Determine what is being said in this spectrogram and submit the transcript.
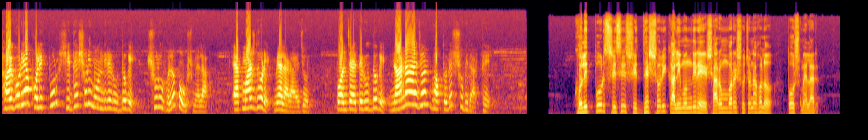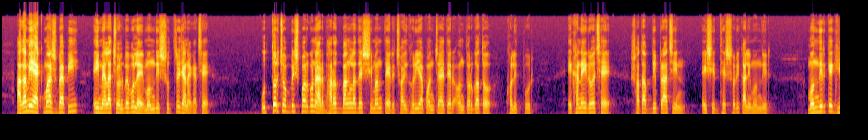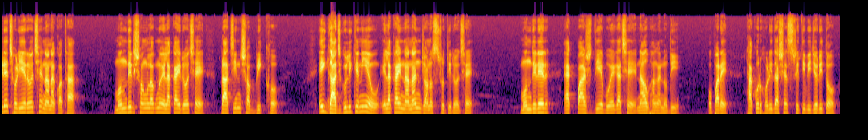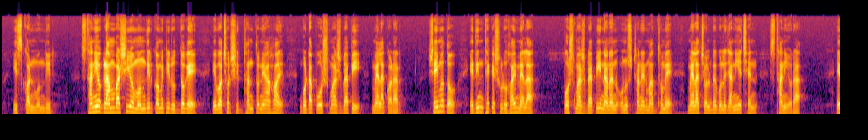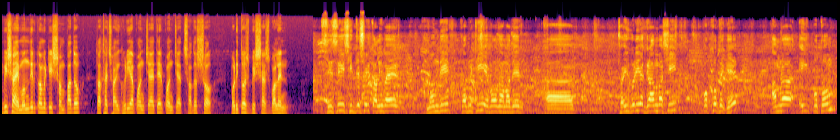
ছয়ঘরিয়া ফলিকপুর সিদ্ধেশ্বরী মন্দিরের উদ্যোগে শুরু হলো পৌষ মেলা। এক মাস ধরে মেলার আয়োজন। পঞ্চায়েতের উদ্যোগে নানা আয়োজন ভক্তদের সুবিধার্থে। খলিতপুর শ্রী শ্রী সিদ্ধেশ্বরী কালী মন্দিরে সাড়ম্বরে সূচনা হল পৌষ মেলার। আগামী এক মাস ব্যাপী এই মেলা চলবে বলে মন্দির সূত্রে জানা গেছে। উত্তর চব্বিশ পরগনার ভারত বাংলাদেশ সীমান্তের ছয়ঘরিয়া পঞ্চায়েতের অন্তর্গত খলিতপুর। এখানেই রয়েছে শতাব্দী প্রাচীন এই সিদ্ধেশ্বরী কালী মন্দির মন্দিরকে ঘিরে ছড়িয়ে রয়েছে নানা কথা। মন্দির সংলগ্ন এলাকায় রয়েছে প্রাচীন সব বৃক্ষ। এই গাছগুলিকে নিয়েও এলাকায় নানান জনশ্রুতি রয়েছে। মন্দিরের এক পাশ দিয়ে বয়ে গেছে নাওভাঙা নদী। ওপারে ঠাকুর হরিদাসের স্মৃতি বিজড়িত ইস্কন মন্দির। স্থানীয় গ্রামবাসী ও মন্দির কমিটির উদ্যোগে এবছর সিদ্ধান্ত নেওয়া হয় গোটা পৌষ মাসব্যাপী মেলা করার। সেই মতো এদিন থেকে শুরু হয় মেলা। পৌষ মাস ব্যাপী নানান অনুষ্ঠানের মাধ্যমে মেলা চলবে বলে জানিয়েছেন স্থানীয়রা। এ বিষয়ে মন্দির কমিটির সম্পাদক তথা ছয়ঘড়িয়া পঞ্চায়েতের পঞ্চায়েত সদস্য পরিতোষ বিশ্বাস বলেন শ্রী শ্রী সিদ্ধেশ্বরী কালীমায়ের মন্দির কমিটি এবং আমাদের আহ, ছয়গড়িয়া গ্রামবাসী পক্ষ থেকে আমরা এই প্রথম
